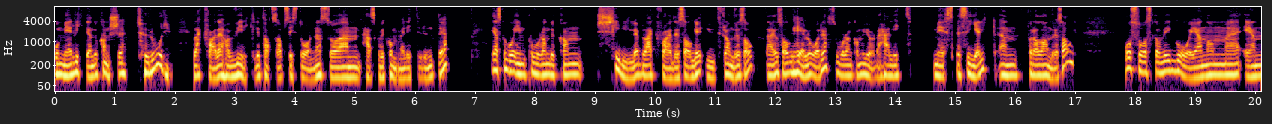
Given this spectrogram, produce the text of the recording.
og mer viktig enn du kanskje tror. Black Friday har virkelig tatt seg opp siste årene, så um, her skal vi komme litt rundt det. Jeg skal gå inn på hvordan du kan skille Black Friday-salget ut fra andre salg. Det er jo salg hele året, så hvordan kan vi gjøre det her litt mer spesielt enn for alle andre salg? Og så skal vi gå gjennom eh, en,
